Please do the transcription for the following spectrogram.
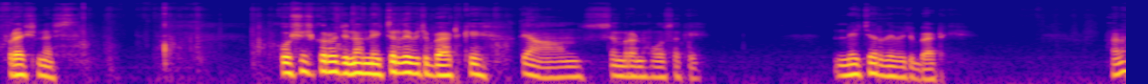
ਫਰੈਸ਼ਨੈਸ ਕੋਸ਼ਿਸ਼ ਕਰੋ ਜਿੰਨਾ ਨੇਚਰ ਦੇ ਵਿੱਚ ਬੈਠ ਕੇ ਧਿਆਨ ਸਿਮਰਨ ਹੋ ਸਕੇ। ਨੇਚਰ ਦੇ ਵਿੱਚ ਬੈਠ ਕੇ। ਹੈਨਾ?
